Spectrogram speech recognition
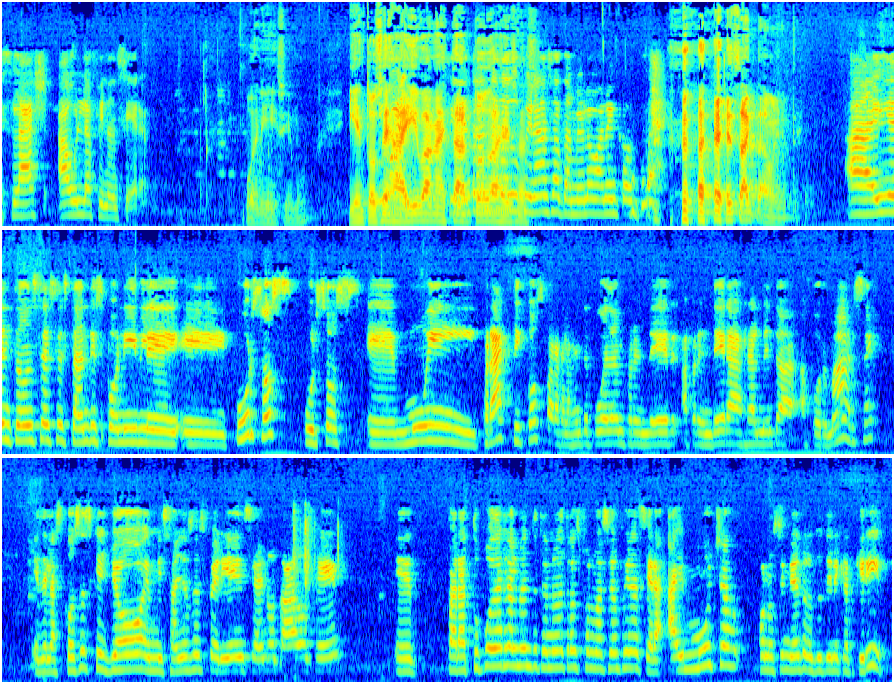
slash aula financiera. Buenísimo. Y entonces ahí van a estar todas esas. finanzas también lo van a encontrar. Exactamente. Ahí entonces están disponibles eh, cursos, cursos eh, muy prácticos para que la gente pueda emprender, aprender a realmente a, formarse. Eh, de las cosas que yo en mis años de experiencia he notado que para tú poder realmente tener una transformación financiera hay mucho conocimiento que tú tienes que adquirir.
